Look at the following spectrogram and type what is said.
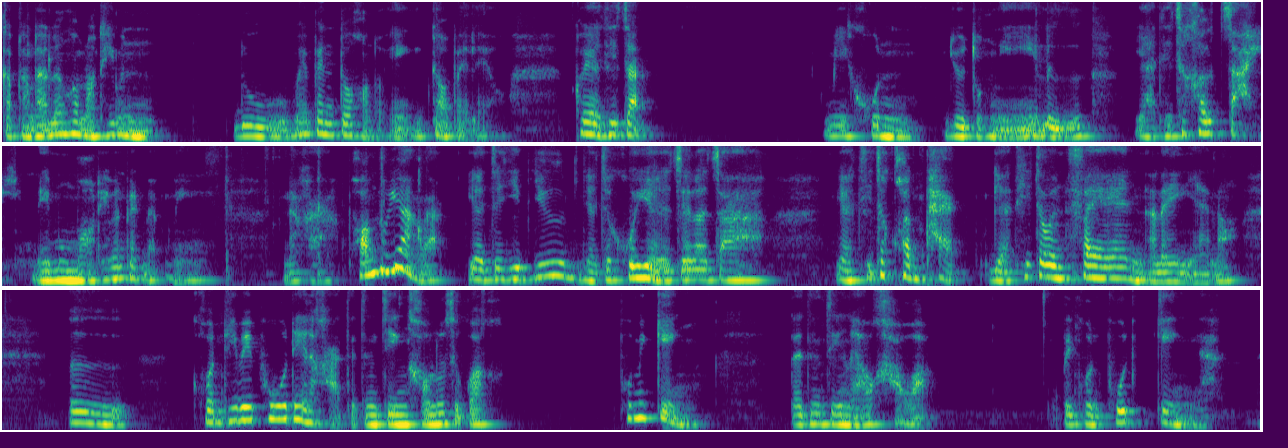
กับทางด้านเรื่องความรักที่มันดูไม่เป็นตัวของตัวเองอีกต่อไปแล้ว เขาอยากที่จะมีคุณอยู่ตรงนี้หรืออยากที่จะเข้าใจในมุมมองที่มันเป็นแบบนี้ นะคะ พร้อมทุกอย่างแหละอยากจะหยิบยื่น อยากจะคุย อยากจะเจรจา อยากที่จะคอนแทคอยากที่จะเป็นแฟนอะไรอย่างเงี้ยเนาะเออคนที่ไม่พูดนี่แหละค่ะ แต่จริง ๆ เขารู้สึกว่าพูดไม่เก่ง แต่จริง ๆ แล้วเขาอะเป็นคนพูดเก่งนะใน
